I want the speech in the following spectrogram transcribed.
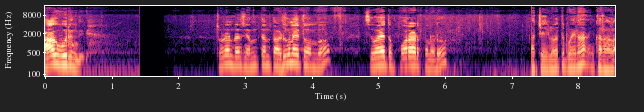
బాగా ఊరింది. చూడండి ఫ్రెండ్స్ ఎంత ఎంత అడుగునైతే ఉందో శివ అయితే పోరాడుతున్నాడు. ఆ చేయి లోతు పోయినా ఇంకా రాల.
